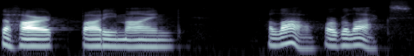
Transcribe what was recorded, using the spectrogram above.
the heart, body, mind allow or relax?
